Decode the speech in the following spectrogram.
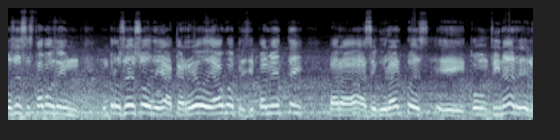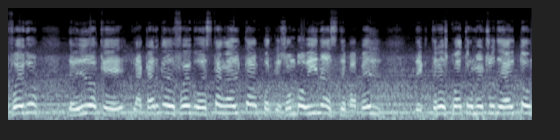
Entonces estamos en un proceso de acarreo de agua principalmente para asegurar pues eh, confinar el fuego debido a que la carga de fuego es tan alta porque son bobinas de papel de 3, 4 metros de alto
